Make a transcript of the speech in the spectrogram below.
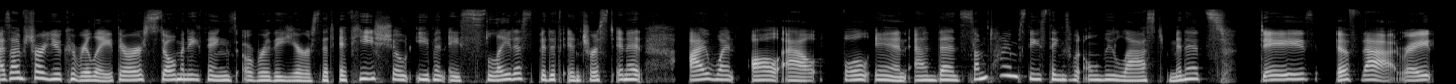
As I'm sure you could relate, there are so many things over the years that if he showed even a slightest bit of interest in it, I went all out, full in. And then sometimes these things would only last minutes, days, if that, right?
